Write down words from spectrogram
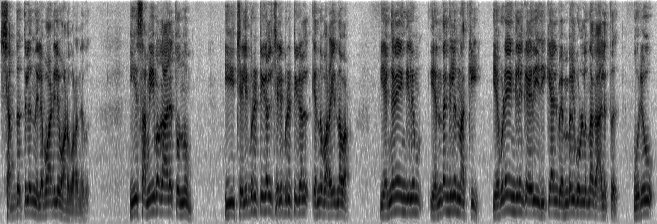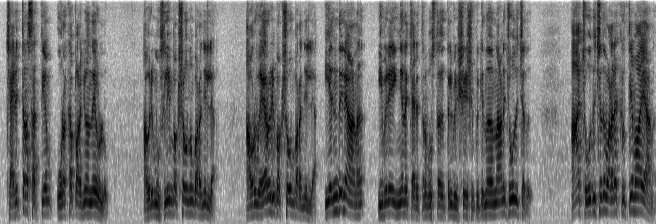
ശബ്ദത്തിലും നിലപാടിലുമാണ് പറഞ്ഞത്. ഈ സമീപകാലത്തൊന്നും ഈ സെലിബ്രിറ്റികൾ സെലിബ്രിറ്റികൾ എന്ന് പറയുന്നവർ എങ്ങനെയെങ്കിലും എന്തെങ്കിലും നക്കി എവിടെയെങ്കിലും കയറി ഇരിക്കാൻ വെമ്പൽ കൊള്ളുന്ന കാലത്ത് ഒരു ചരിത്ര സത്യം ഉറക്കെ പറഞ്ഞു എന്നേ ഉള്ളൂ. അവർ മുസ്ലിം പക്ഷമൊന്നും പറഞ്ഞില്ല. അവർ വേറൊരു പക്ഷവും പറഞ്ഞില്ല. എന്തിനാണ് ഇവരെ ഇങ്ങനെ ചരിത്ര പുസ്തകത്തിൽ വിശേഷിപ്പിക്കുന്നതെന്നാണ് ചോദിച്ചത്? ആ ചോദിച്ചത് വളരെ കൃത്യമായാണ്.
